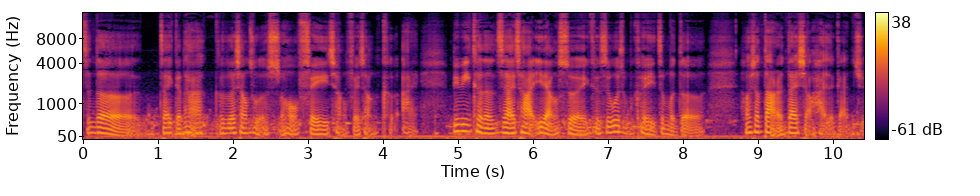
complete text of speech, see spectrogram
真的在跟他哥哥相处的时候，非常非常可爱。明明可能只还差一两岁，可是为什么可以这么的，好像大人带小孩的感觉，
